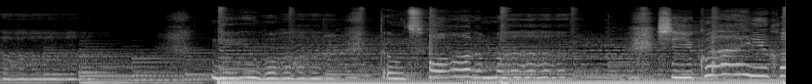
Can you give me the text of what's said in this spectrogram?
怕。你我都错了吗？习惯以后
